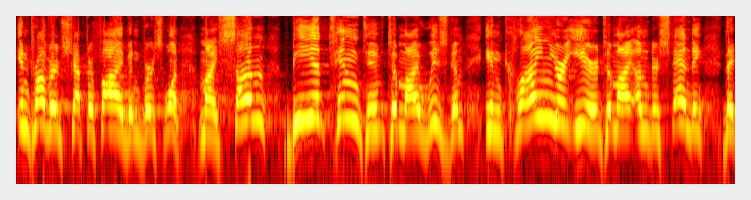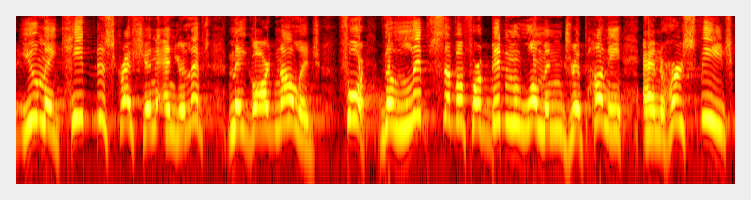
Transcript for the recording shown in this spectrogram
in Proverbs chapter 5 and verse 1, my son, be attentive to my wisdom, incline your ear to my understanding, that you may keep discretion and your lips may guard knowledge. For the lips of a forbidden woman drip honey, and her speech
